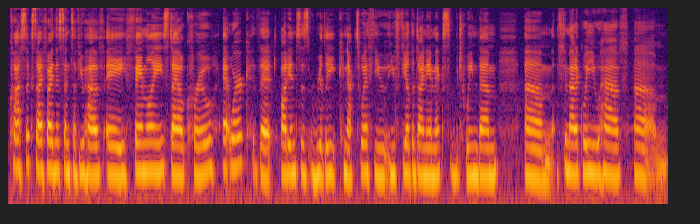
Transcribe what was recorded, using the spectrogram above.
classic sci-fi in the sense of you have a family-style crew at work that audiences really connect with. You you feel the dynamics between them. Um, thematically, you have um,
